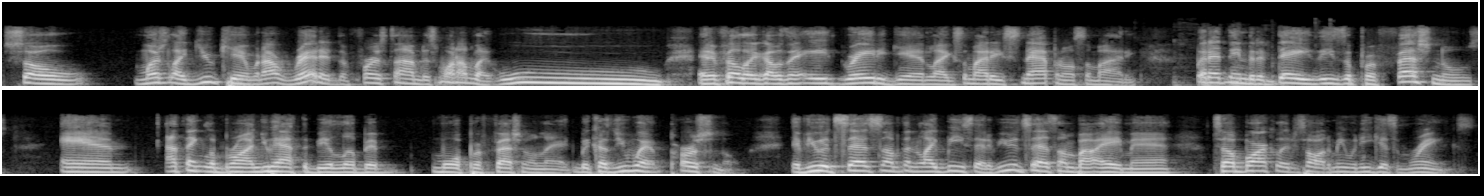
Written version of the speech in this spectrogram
So much like you can, when I read it the first time this morning, I'm like, ooh, and it felt like I was in eighth grade again, like somebody snapping on somebody. But at the end of the day, these are professionals, and I think LeBron, you have to be a little bit more professional it because you went personal. If you had said something like B said, if you had said something about, hey man, tell Barkley to talk to me when he gets some rings,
